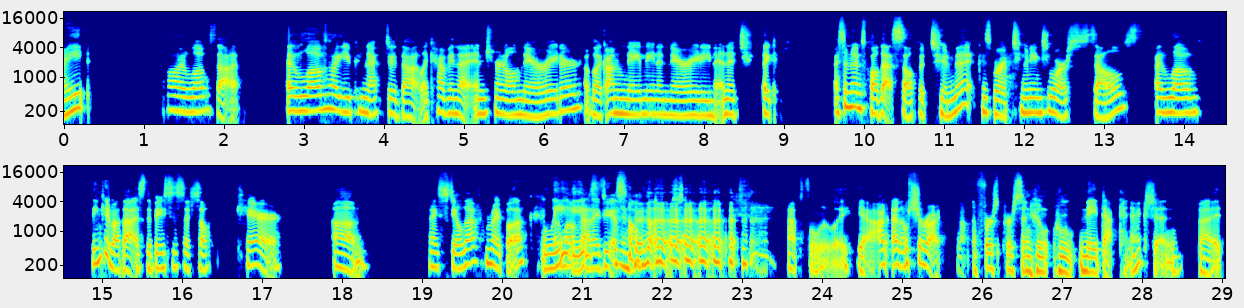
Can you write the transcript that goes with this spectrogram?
right? Oh, I love that. I love how you connected that, like having that internal narrator of like, I'm naming and narrating. And it, like, I sometimes call that self attunement because we're attuning to ourselves. I love thinking about that as the basis of self care. Um, Can I steal that from my book? Please. I love that idea so much. Absolutely. Yeah. And I'm sure I'm not the first person who who made that connection, but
